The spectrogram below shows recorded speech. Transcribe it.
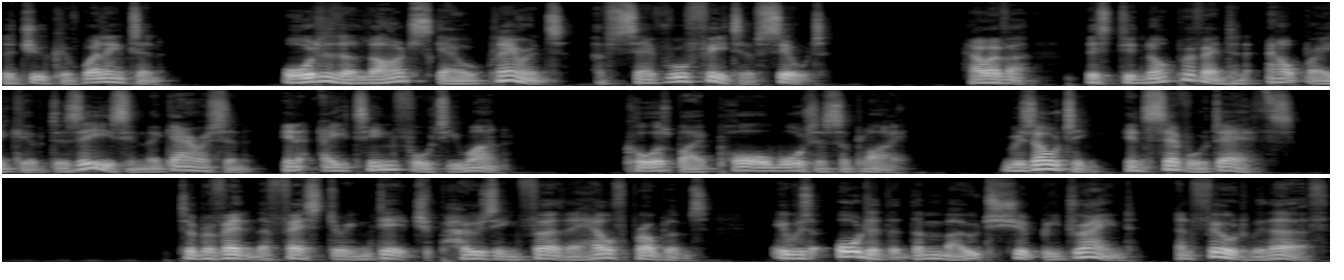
the Duke of Wellington, ordered a large scale clearance of several feet of silt. However, this did not prevent an outbreak of disease in the garrison in 1841, caused by poor water supply. resulting in several deaths. To prevent the festering ditch posing further health problems, it was ordered that the moat should be drained and filled with earth.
